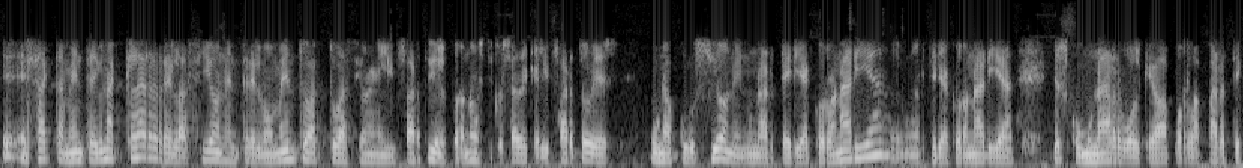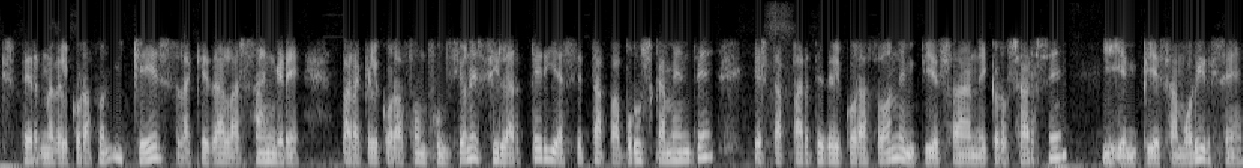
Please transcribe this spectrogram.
Exactamente, hay una clara relación entre el momento de actuación en el infarto y el pronóstico. Sabe que el infarto es una oclusión en una arteria coronaria. Una arteria coronaria es como un árbol que va por la parte externa del corazón y que es la que da la sangre para que el corazón funcione. Si la arteria se tapa bruscamente, esta parte del corazón empieza a necrosarse y empieza a morirse.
